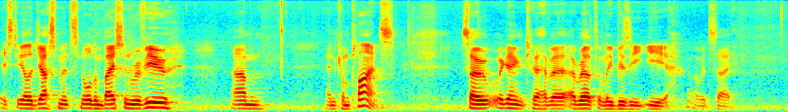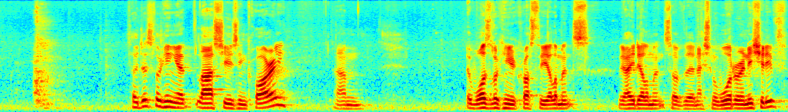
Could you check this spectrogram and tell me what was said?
SDL adjustments, Northern Basin review, um, and compliance. So we're going to have a, a, relatively busy year, I would say. So just looking at last year's inquiry, um, it was looking across the elements, the eight elements of the National Water Initiative,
